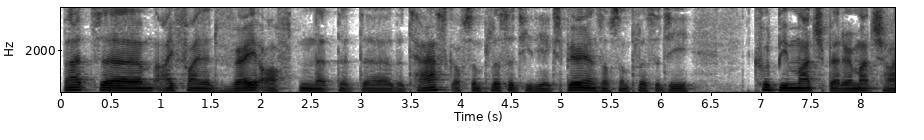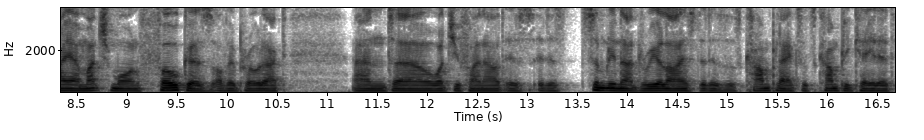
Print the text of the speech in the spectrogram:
But um, I find it very often that, that uh, the task of simplicity, the experience of simplicity, could be much better, much higher, much more in focus of a product. And uh, what you find out is it is simply not realized. It is as complex, it's complicated.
